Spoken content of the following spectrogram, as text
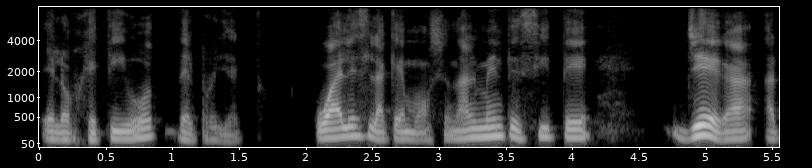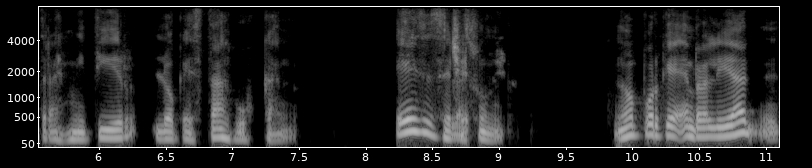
el objetivo del proyecto. ¿Cuál es la que emocionalmente sí te llega a transmitir lo que estás buscando. Ese es el asunto, ¿no? Porque en realidad, eh,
